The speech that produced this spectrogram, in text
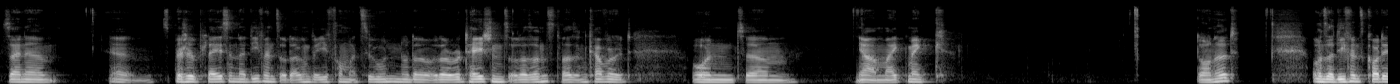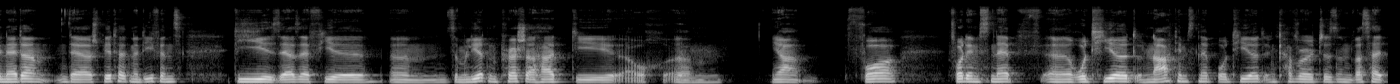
seine äh, Special Plays in der Defense oder irgendwelche Formationen oder, oder Rotations oder sonst was in Coverage. Und ähm, ja, Mike McDonald, unser Defense-Coordinator, der spielt halt eine Defense, die sehr, sehr viel ähm, simulierten Pressure hat, die auch ähm, ja, vor, vor dem Snap äh, rotiert und nach dem Snap rotiert in Coverages und was halt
